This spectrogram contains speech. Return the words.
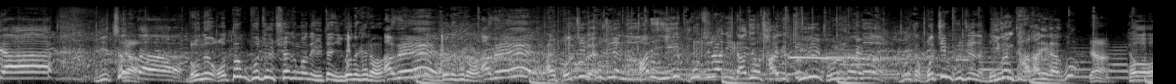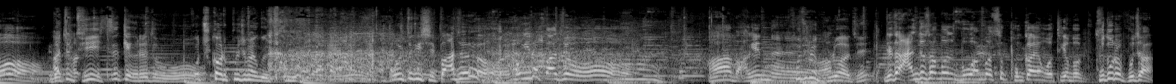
야, 미쳤다. 너는 어떤 포즈를 취하든 간에 일단 이거는 해라. 아, 왜? 이거는 해라. 아, 왜? 아니 멋진 왜? 포즈잖아. 아니, 이게 포즈라니. 나도 자, 뒤를 돌거나 그러니까 멋진 포즈잖아. 뭐 이건 다 가리라고? 야 형, 아, 좀 뒤에 있을게, 그래도. 고춧가루 뿌리지 말고 이렇게. 볼뚜기 씨 빠져요. 형이나 빠져. 아, 망했네. 포즈를 뭘로 하지? 일단 앉아서 한번 뭐 한번 쓱 볼까, 형? 어떻게 한번 구도를 보자.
